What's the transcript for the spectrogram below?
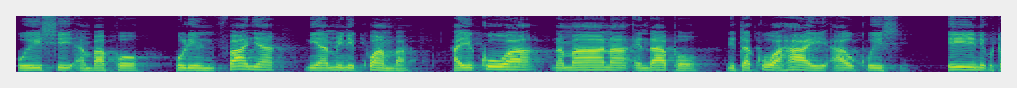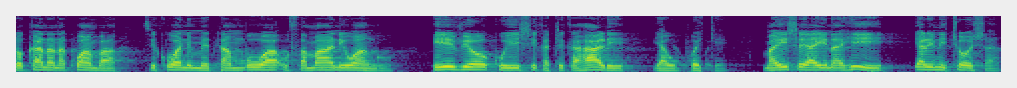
kuishi ambapo kulimfanya niamini kwamba haikuwa na maana endapo nitakuwa hai au kuishi. Hii ni kutokana na kwamba sikuwa nimetambua uthamani wangu hivyo kuishi katika hali ya upweke. Maisha ya aina hii yalinichosha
